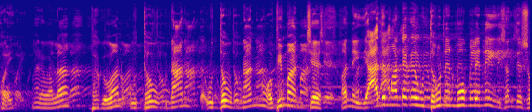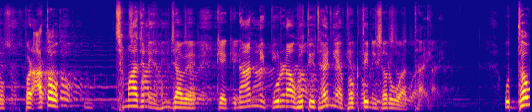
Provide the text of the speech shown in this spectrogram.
હોય. મારા વાલા, ભગવાન ઉદ્ધવ જ્ઞાન, ઉદ્ધવ જ્ઞાનનું અભિમાન છે અને યાદ માટે કઈ ઉદ્ધવને મોકલે નહીં સંદેશો. પણ આ તો સમાજને સમજાવે કે જ્ઞાનની પૂર્ણાહુતિ થાય ને આ ભક્તિની શરૂઆત થાય. ઉદ્ધવ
